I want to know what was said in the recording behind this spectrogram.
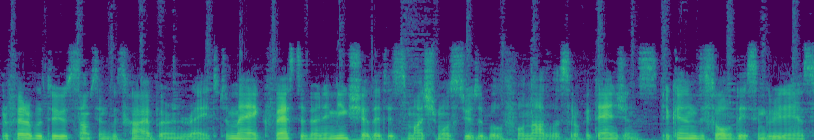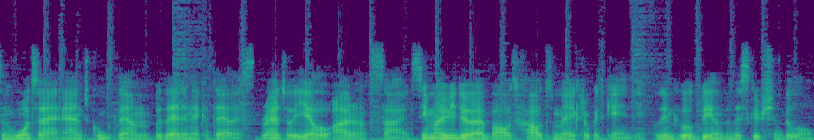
prefer preferable to use something with higher burn rate to make faster burning mixture that is much more suitable for nozzleless rocket engines. You can dissolve these ingredients in water and cook them with adding a catalyst, red or yellow iron oxide. See my video about how to make rocket candy. Link will be in the description below.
